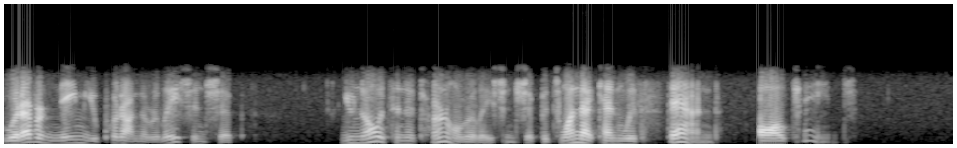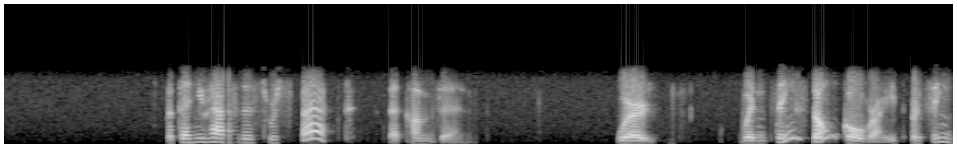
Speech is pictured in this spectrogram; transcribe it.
whatever name you put on the relationship, you know it's an eternal relationship. It's one that can withstand all change. But then you have this respect that comes in where when things don't go right or things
